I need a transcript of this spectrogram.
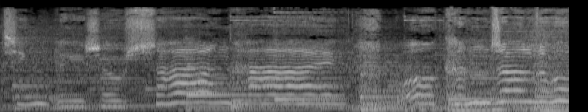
经历受伤害，我看着路。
